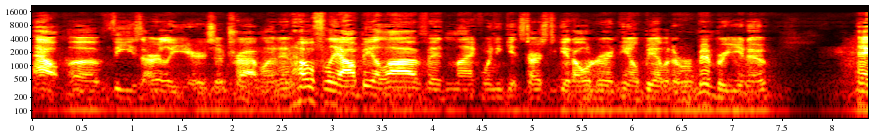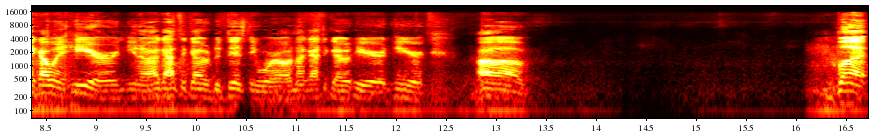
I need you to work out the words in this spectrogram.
out of these early years of traveling. And hopefully I'll be alive and like when he get starts to get older and he'll be able to remember, you know, heck, I went here and, you know, I got to go to Disney World and I got to go here and here. Um, but,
